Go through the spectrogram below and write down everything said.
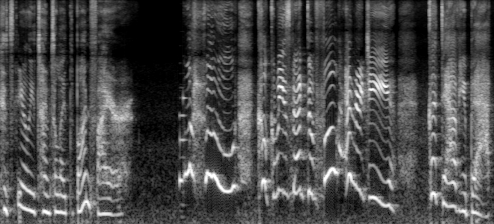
It's nearly time to light the bonfire. Woohoo! Kokomi's back to full energy! Good to have you back.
